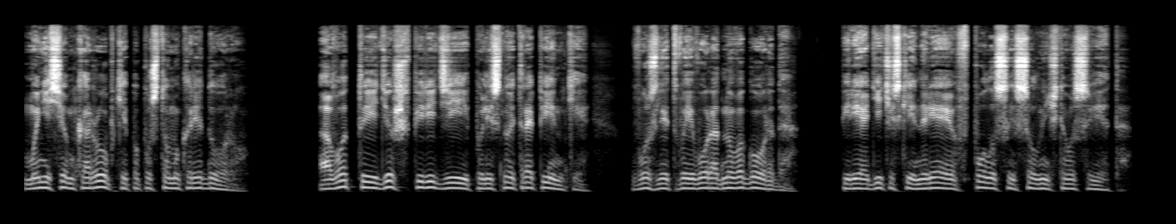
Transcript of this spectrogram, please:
мы несем коробки по пустому коридору. А вот ты идешь впереди по лесной тропинке, возле твоего родного города, периодически ныряя в полосы солнечного света.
